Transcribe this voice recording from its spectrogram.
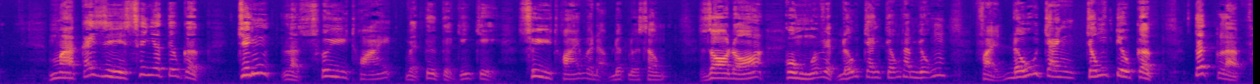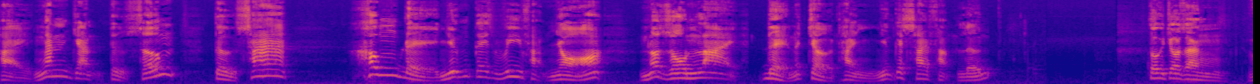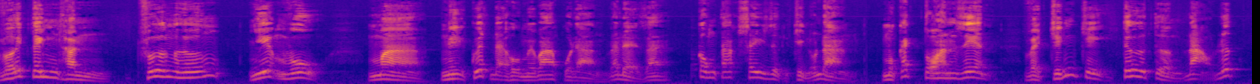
Mà cái gì sinh ra tiêu cực chính là suy thoái về tư tưởng chính trị, suy thoái về đạo đức lối sống. Do đó, cùng với việc đấu tranh chống tham nhũng, phải đấu tranh chống tiêu cực, tức là phải ngăn chặn từ sớm, từ xa, không để những cái vi phạm nhỏ nó dồn lại để nó trở thành những cái sai phạm lớn. tôi cho rằng với tinh thần, phương hướng, nhiệm vụ mà nghị quyết đại hội 13 của Đảng đã đề ra, công tác xây dựng chỉnh đốn Đảng một cách toàn diện về chính trị, tư tưởng, đạo đức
